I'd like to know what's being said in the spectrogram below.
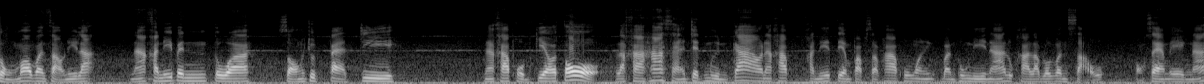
ส่งมอบวันเสาร์นี้ละนะคันนี้เป็นตัว 2.8G นะครับผมเกียร์ออโต้ราคา 579,000นะครับ คันนี้เตรียมปรับสภาพพรุ่งวันวันพรุ่งนี้นะ ลูกค้ารับรถวันเสาร์ของแซมเองนะ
